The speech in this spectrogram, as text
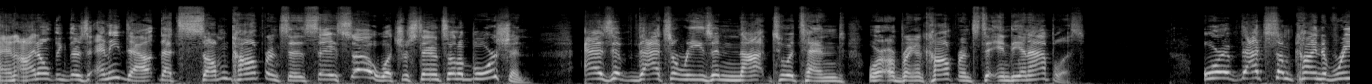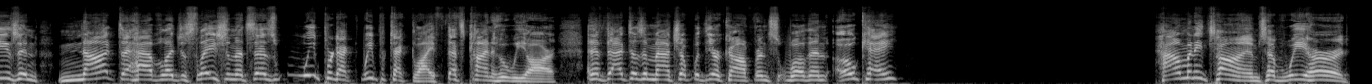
And I don't think there's any doubt that some conferences say, So, what's your stance on abortion? As if that's a reason not to attend or, or bring a conference to Indianapolis. Or if that's some kind of reason not to have legislation that says we protect we protect life. That's kind of who we are. And if that doesn't match up with your conference well then okay how many times have we heard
